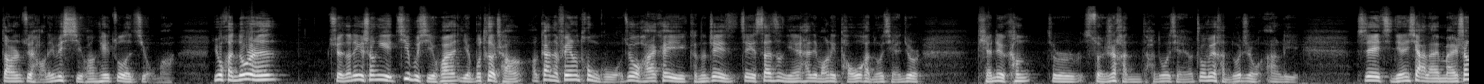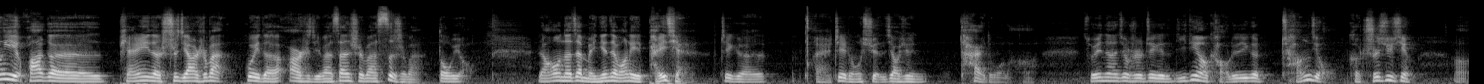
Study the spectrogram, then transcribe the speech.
当然最好了，因为喜欢可以做得久嘛。有很多人选择了一个生意，既不喜欢也不特长啊，干得非常痛苦，最后还可以可能这这三四年还得往里投很多钱，就是填这个坑，就是损失很很多钱。周围很多这种案例，这几年下来买生意花个便宜的十几二十万，贵的二十几万、三十万、四十万都有，然后呢，在每年再往里赔钱，这个，哎，这种血的教训太多了啊。所以呢，就是这个一定要考虑一个长久可持续性啊，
